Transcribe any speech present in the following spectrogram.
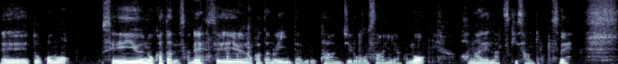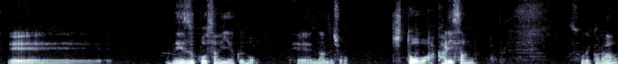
えっ、ー、と、この声優の方ですかね、声優の方のインタビュー、炭治郎さん役の花江夏樹さんとかですね、えー、ねずこさん役の、えー、何でしょう、紀藤あかりさん、それから、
